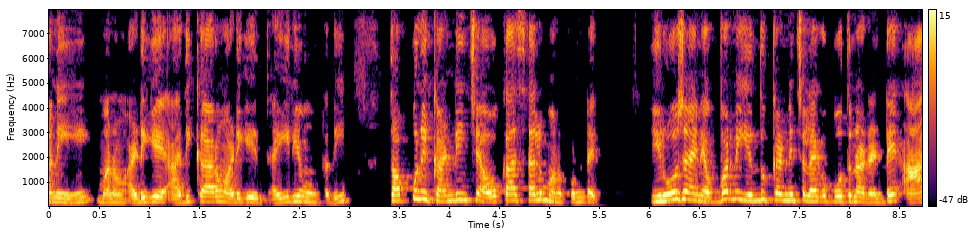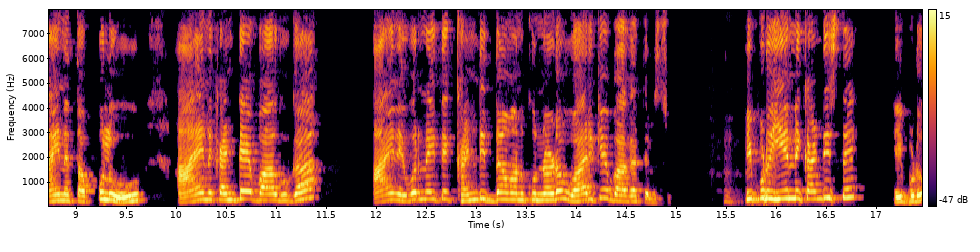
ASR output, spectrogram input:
అని మనం అడిగే అధికారం అడిగే ధైర్యం ఉంటది. తప్పుని ఖండించే అవకాశాలు మనకుంటాయి ఈ రోజు ఆయన ఎవరిని ఎందుకు ఖండించలేకపోతున్నాడంటే ఆయన తప్పులు ఆయన కంటే బాగుగా ఆయన ఎవరినైతే ఖండిద్దాం అనుకున్నాడో వారికే బాగా తెలుసు. ఇప్పుడు ఈయన్ని ఖండిస్తే ఇప్పుడు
